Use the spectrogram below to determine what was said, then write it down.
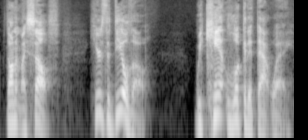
I've done it myself. Here's the deal though we can't look at it that way.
